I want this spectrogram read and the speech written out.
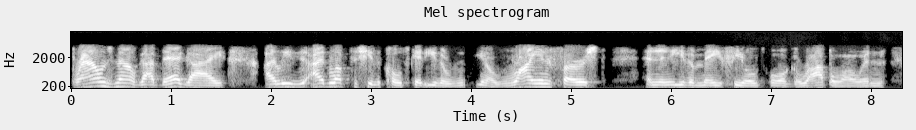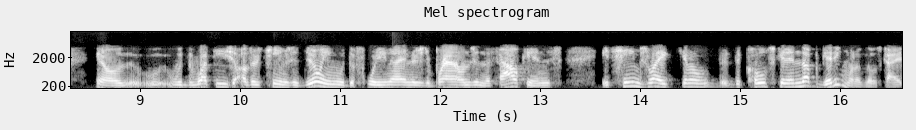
Browns now got their guy. I leave, I'd love to see the Colts get either you know Ryan first, and then either Mayfield or Garoppolo. And you know, with what these other teams are doing with the 49ers, the Browns, and the Falcons, it seems like, you know, the, the Colts could end up getting one of those guys.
